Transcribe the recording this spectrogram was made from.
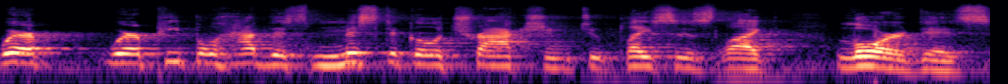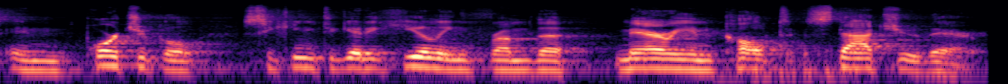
where, where people have this mystical attraction to places like Lourdes in Portugal, seeking to get a healing from the Marian cult statue there.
